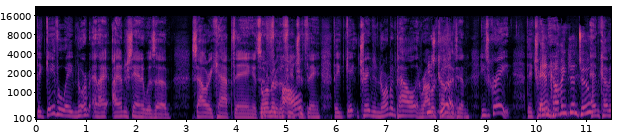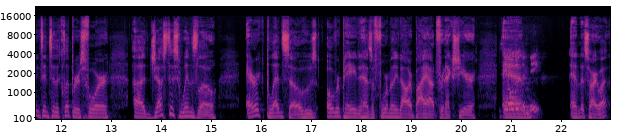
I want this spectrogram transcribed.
They gave away Norm, and I I understand it was a salary cap thing. It's Norman a for the Powell? future thing. They gave, traded Norman Powell and Robert He's Covington. He's great. They traded and Covington too, and Covington to the Clippers for uh, Justice Winslow Eric Bledsoe, who's overpaid and has a four million dollar buyout for next year. Is he and, older than me? And sorry, what?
